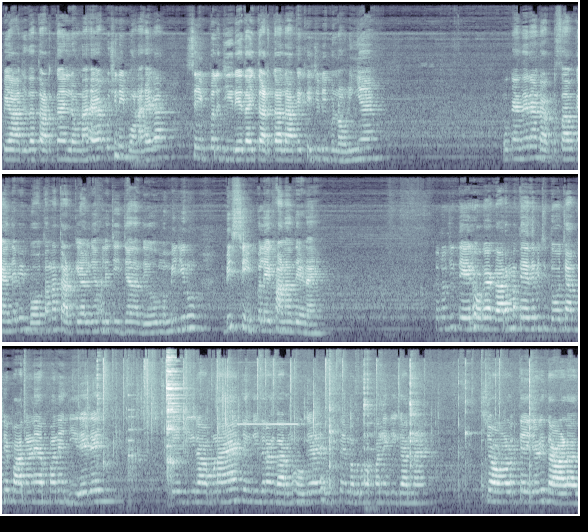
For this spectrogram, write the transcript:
ਪਿਆਜ਼ ਦਾ ਤੜਕਾ ਨਹੀਂ ਲਾਉਣਾ ਹੈਗਾ ਕੁਝ ਨਹੀਂ ਪਾਉਣਾ ਹੈਗਾ। ਸਿੰਪਲ ਜੀਰੇ ਦਾ ਹੀ ਤੜਕਾ ਲਾ ਕੇ ਖਿਚੜੀ ਬਣਾਉਣੀ ਹੈ। ਉਹ ਕਹਿੰਦੇ ਨਾ ਡਾਕਟਰ ਸਾਹਿਬ ਕਹਿੰਦੇ ਵੀ ਬਹੁਤਾ ਨਾ ਤੜਕੇ ਵਾਲੀਆਂ ਹਲੇ ਚੀਜ਼ਾਂ ਨਾ ਦਿਓ। ਮੰਮੀ ਜੀ ਨੂੰ ਵੀ ਸਿੰਪਲ ਹੀ ਖਾਣਾ ਦੇਣਾ ਹੈ। ਚਲੋ ਜੀ, ਤੇਲ ਹੋ ਗਿਆ ਗਰਮ ਤੇ ਇਹਦੇ ਵਿੱਚ ਦੋ ਚਮਚੇ ਪਾ ਲੈਣੇ ਆਪਾਂ ਨੇ ਜੀਰੇ ਦੇ। ਤੇ ਜੀਰਾ ਆਪਣਾ ਹੈ, ਚੰਗੀ ਤਰ੍ਹਾਂ ਗਰਮ ਹੋ ਗਿਆ ਹੈ ਉਸ ਤੇ ਮਗਰੋਂ ਆਪਾਂ ਨੇ ਕੀ ਕਰਨਾ ਹੈ? ਚੌਲ ਤੇ ਜਿਹੜੀ ਦਾਲ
